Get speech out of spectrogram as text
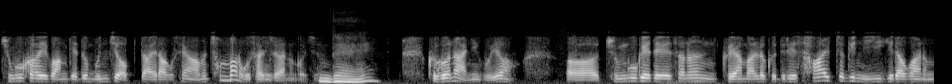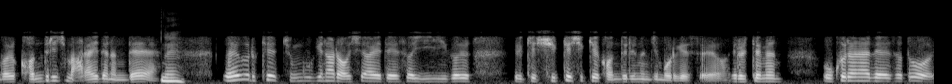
중국과의 관계도 문제 없다라고 생각하면 천만 오산이라는 거죠. 네. 그건 아니고요. 어, 중국에 대해서는 그야말로 그들이 사활적인 이익이라고 하는 걸 건드리지 말아야 되는데 네. 왜 그렇게 중국이나 러시아에 대해서 이익을 이렇게 쉽게 쉽게 건드리는지 모르겠어요. 이를테면 우크라이나에 대해서도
